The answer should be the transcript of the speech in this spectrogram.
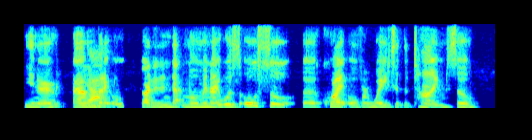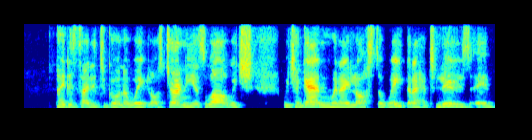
you know? Um, yeah. but it all started in that moment. I was also uh, quite overweight at the time. So I decided to go on a weight loss journey as well, which, which again, when I lost the weight that I had to lose, it,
